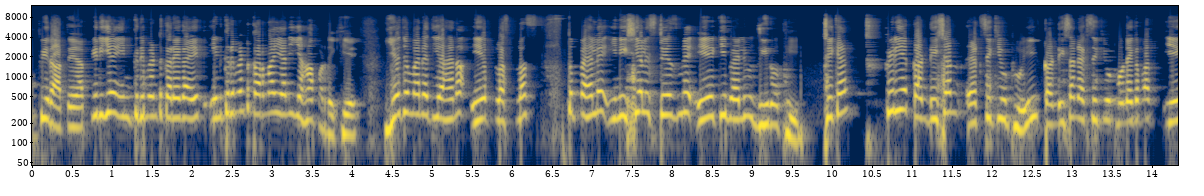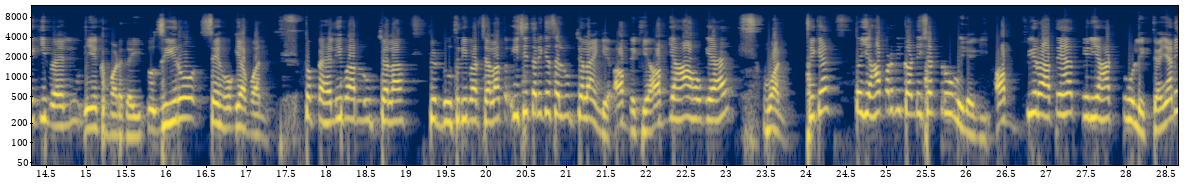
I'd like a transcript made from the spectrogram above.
फिर आते हैं, फिर ये इंक्रीमेंट करेगा, एक इंक्रीमेंट करना यानी यहाँ पर देखिए, ये जो मैंने दिया है ना, a प्लस प्लस तो पहले इनिशियल स्टेज में a की वैल्यू ज़ीरो थी, ठीक है? फिर ये कंडीशन एक्सिक्यूट हुई कंडीशन एक्सिक्यूट होने के बाद a की वैल्यू एक बढ़ गई तो ज़ीरो से हो गया वन तो पहली बार लूप चला, फिर दूसरी बार चला तो इसी तरीके से लूप चलाएँगे, अब देखिए, अब यहाँ हो गया है वन ठीक है? तो यहाँ पर भी कंडीशन ट्रू मिलेगी। अब फिर आते हैं, फिर यहाँ टू लिखते हैं। यानी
